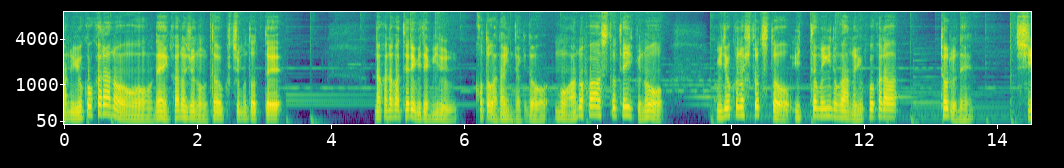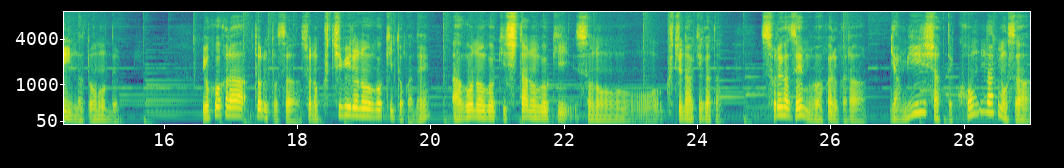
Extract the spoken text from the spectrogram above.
あの横からのね、彼女の歌う口元って、なかなかテレビで見ることがないんだけど、もうあのファーストテイクの魅力の一つと言ってもいいのが、あの横から撮るね、シーンだと思うんだよ。横から撮るとさ、その唇の動きとかね、顎の動き、舌の動き、その、口の開け方、それが全部わかるから、いや、ミーシャってこんなにもさ、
